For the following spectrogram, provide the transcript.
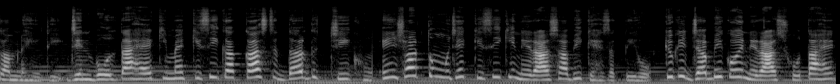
कम नहीं थी। जिन बोलता है कि मैं किसी का कष्ट, दर्द, चीख हूँ। इन शॉर्ट तुम मुझे किसी की निराशा भी कह सकती हो, क्योंकि जब भी कोई निराश होता है,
